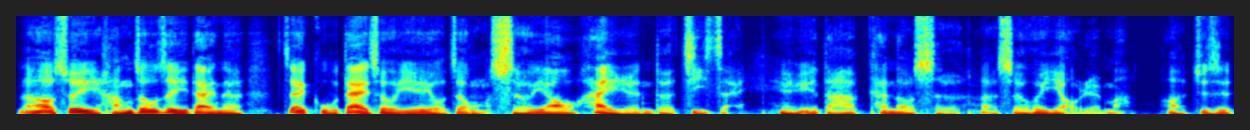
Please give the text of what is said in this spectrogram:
然后，所以杭州这一带呢，在古代的时候也有这种蛇妖害人的记载。因为大家看到蛇啊，蛇会咬人嘛，啊，就是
